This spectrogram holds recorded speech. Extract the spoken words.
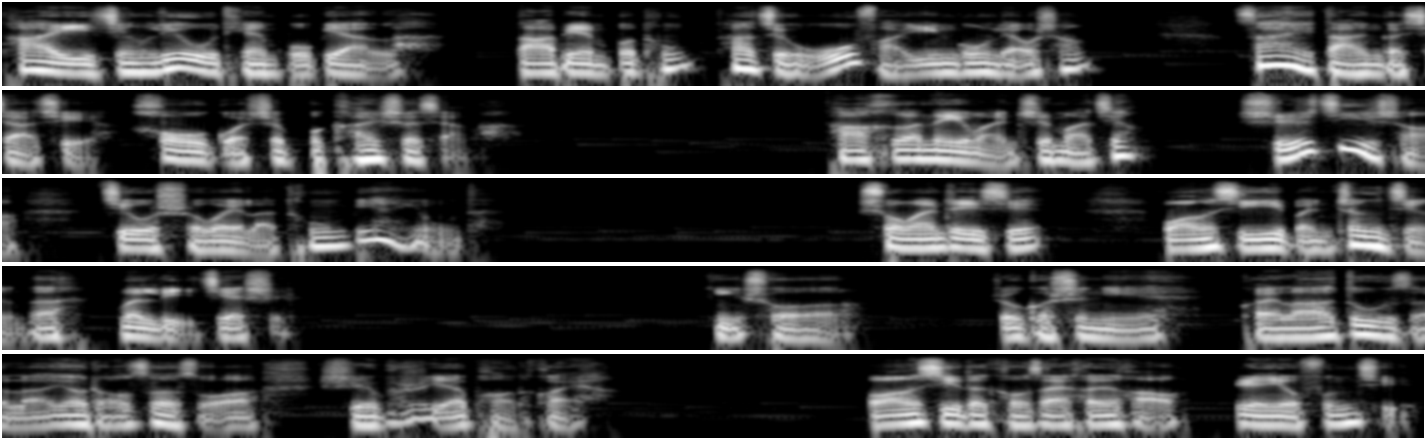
他已经六天不便了，大便不通，他就无法运功疗伤。再耽搁下去，后果是不堪设想啊！他喝那碗芝麻酱，实际上就是为了通便用的。说完这些，王喜一本正经的问李结实：“你说，如果是你？”快拉肚子了，要找厕所，是不是也跑得快呀？王熙的口才很好，人有风趣，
